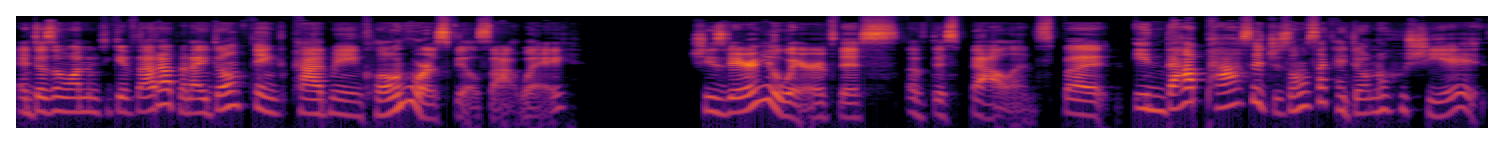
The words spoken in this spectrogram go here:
and doesn't want him to give that up and i don't think padme in clone wars feels that way she's very aware of this of this balance but in that passage it's almost like i don't know who she is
